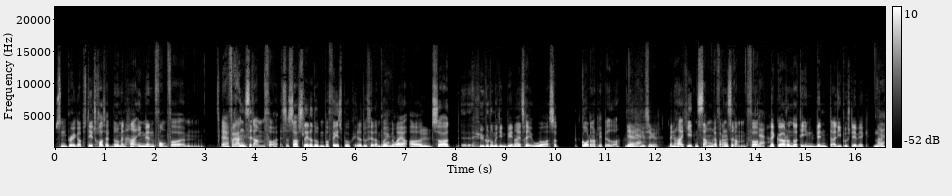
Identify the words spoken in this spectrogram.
sådan breakups, det er trods alt noget, man har en eller anden form for øhm, referenceramme for. Altså, så sletter du dem på Facebook, eller du sætter dem på Ja. ignorer, og Mm. så øh, hygger du med dine venner i tre uger, og så går det nok lidt bedre. Ja, Ja. ja. helt sikkert. Men har ikke helt den samme referenceramme for, Ja. hvad gør du, når det er en ven, der lige pludselig er væk? Nej. Ja.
